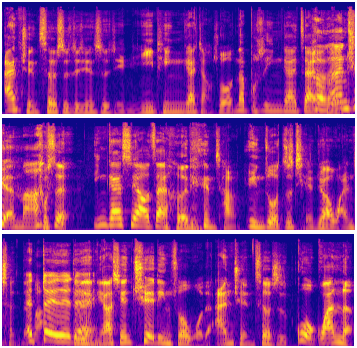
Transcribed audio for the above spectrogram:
安全测试这件事情，你一听应该讲说，那不是应该在很安全吗？不是。应该是要在核电厂运作之前就要完成的吧？欸、对对对，你要先确定说我的安全测试过关了，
